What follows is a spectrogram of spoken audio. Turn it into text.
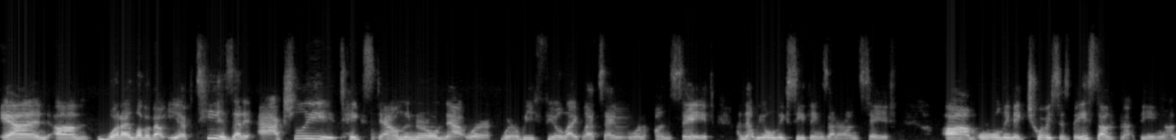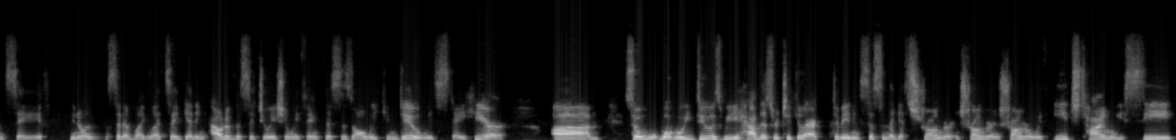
And um, what I love about EFT is that it actually takes down the neural network where we feel like, let's say, we're unsafe and that we only see things that are unsafe. Um, or only make choices based on that being unsafe, you know, instead of like, let's say, getting out of the situation, we think this is all we can do, we stay here. Um, so what we do is we have this reticular activating system that gets stronger and stronger and stronger with each time we see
